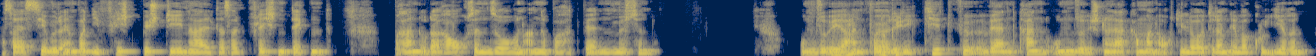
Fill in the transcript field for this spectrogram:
Das heißt, hier würde einfach die Pflicht bestehen halt, dass halt flächendeckend Brand- oder Rauchsensoren angebracht werden müssen. Umso eher Mhm, ein Feuer okay. detektiert werden kann, umso schneller kann man auch die Leute dann evakuieren,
